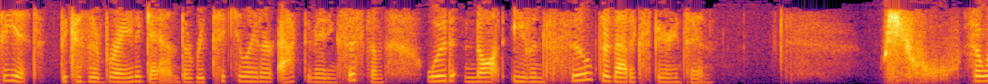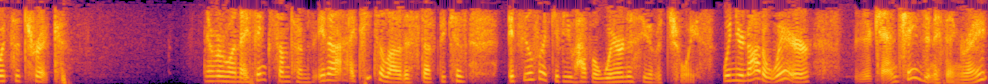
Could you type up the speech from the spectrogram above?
see it because their brain again, the reticular activating system would not even filter that experience in. Whew. So what's the trick? Number one, I think sometimes, you know, I teach a lot of this stuff because it feels like if you have awareness, you have a choice. When you're not aware, you can't change anything, right?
